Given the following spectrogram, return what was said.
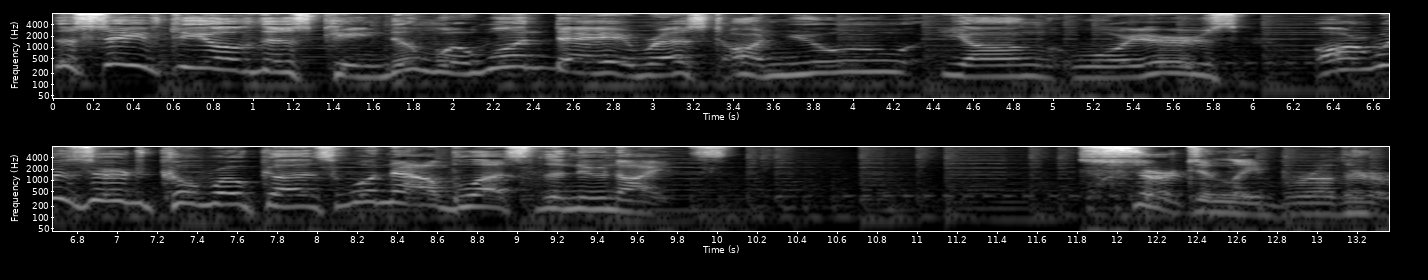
The safety of this kingdom will one day rest on you, young warriors. Our wizard Crocus will now bless the new knights. Certainly, brother.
